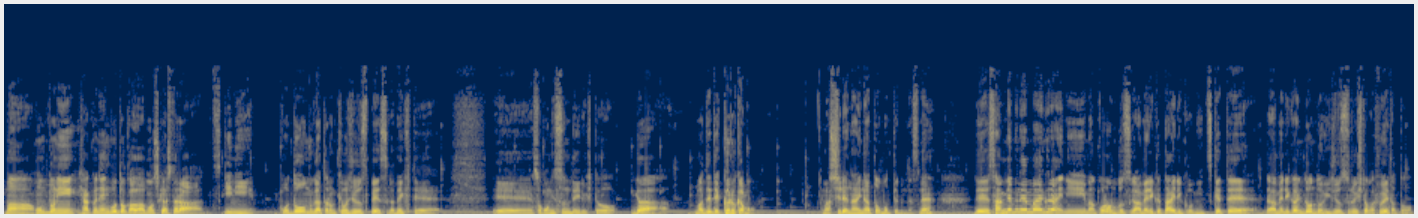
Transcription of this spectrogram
まあ、本当に100年後とかはもしかしたら月に、こう、ドーム型の居住スペースができて、えー、そこに住んでいる人が、まあ、出てくるかも、まあ、知れないなと思ってるんですね。で、300年前ぐらいに、まあ、コロンブスがアメリカ大陸を見つけて、で、アメリカにどんどん移住する人が増えたと。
